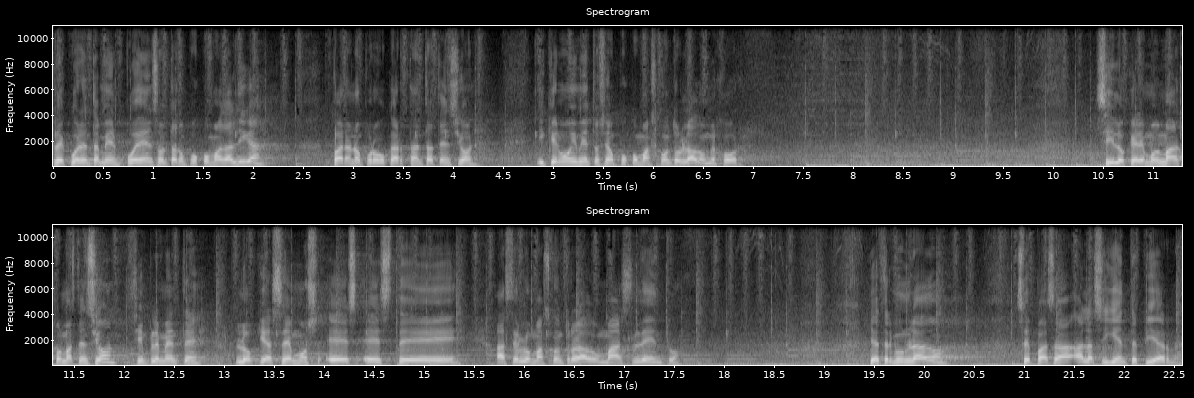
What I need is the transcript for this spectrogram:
Recuerden también, pueden soltar un poco más la liga para no provocar tanta tensión y que el movimiento sea un poco más controlado mejor. Si lo queremos más con más tensión, simplemente lo que hacemos es este, hacerlo más controlado, más lento. Ya termina un lado, se pasa a la siguiente pierna.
